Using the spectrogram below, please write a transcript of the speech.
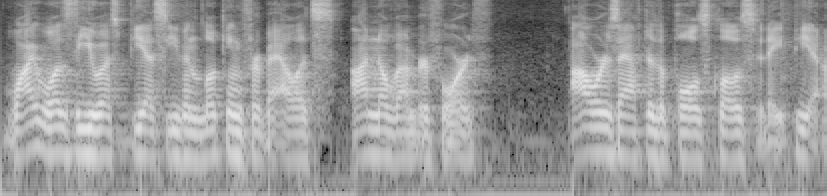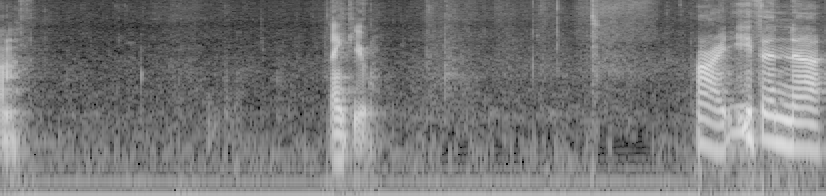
why was the USPS even looking for ballots on November 4th, hours after the polls closed at 8 p.m.? Thank you. All right, Ethan, uh,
